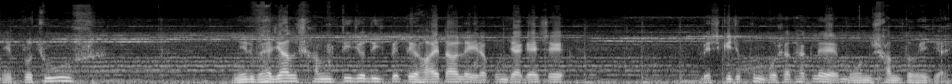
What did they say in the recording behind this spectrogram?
যে প্রচুর নির্ভেজাল শান্তি যদি পেতে হয়, তাহলে এরকম জায়গায় এসে বেশ কিছুক্ষণ বসে থাকলে মন শান্ত হয়ে যায়।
